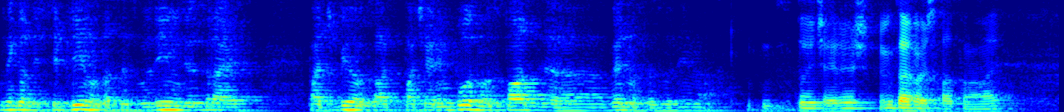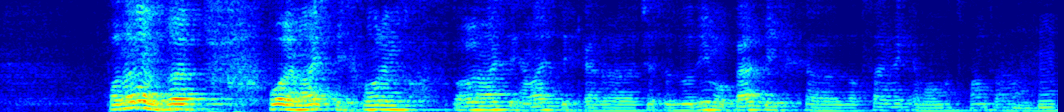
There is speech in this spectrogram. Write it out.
neko disciplino, da se zbudim zjutraj, pač bil kak, pač grem pozno spat, uh, vedno se zbudim. Ja. Tudi če greš, kdaj hočeš spat ponovaj? Pa ne vem, zdaj pol enajstih, moram pol enajstih, enajstih, ker eh, če se zbudim ob petih, eh, da vsaj nekaj imam od spanca. Uh ne. -huh.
